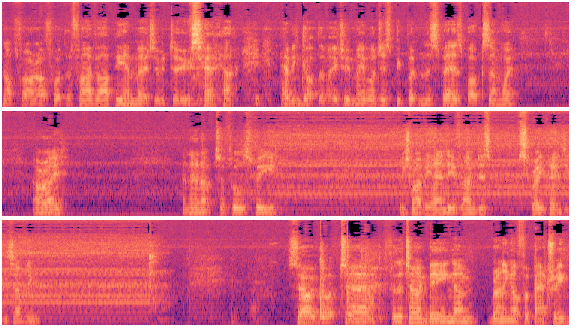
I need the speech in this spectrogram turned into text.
not far off what the 5 RPM motor would do. So having got the motor, it may well just be put in the spares box somewhere. Alright. And then up to full speed, which might be handy if I'm just spray painting something. So I've got, uh, for the time being, I'm running off a battery,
